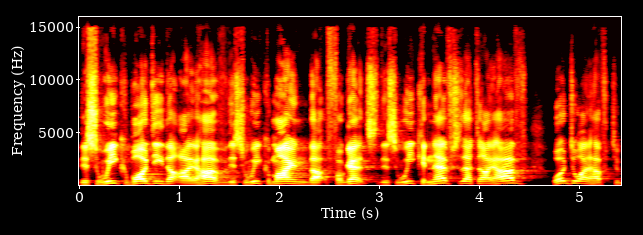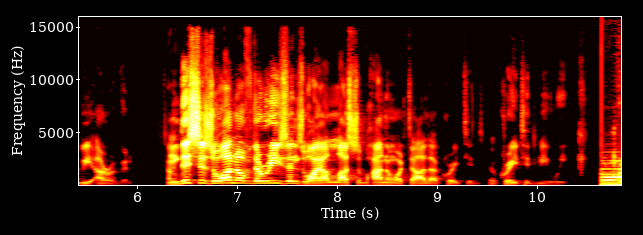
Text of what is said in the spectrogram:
This weak body that I have, this weak mind that forgets, this weak nafs that I have, what do I have to be arrogant? And this is one of the reasons why Allah subhanahu wa ta'ala created, created me weak.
